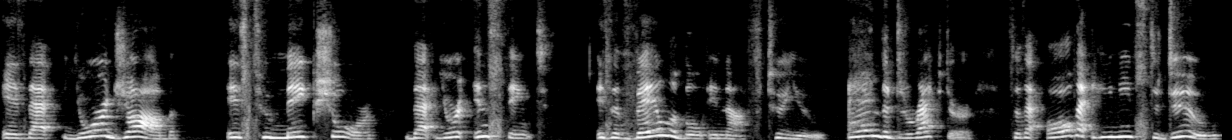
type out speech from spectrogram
is that your job is to make sure that your instinct is available enough to you and the director so that all that he needs to do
